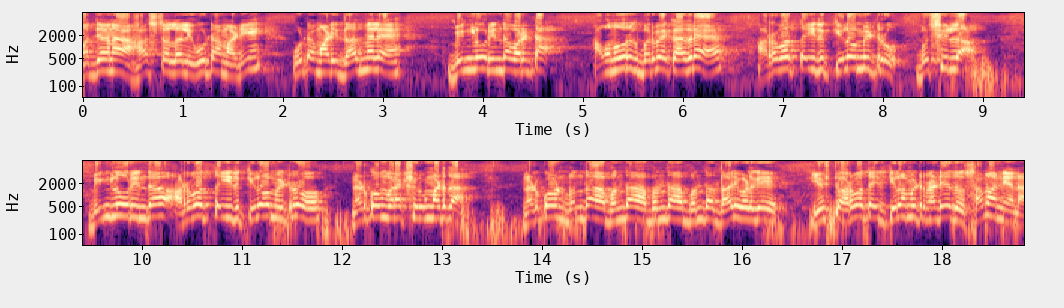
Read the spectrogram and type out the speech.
ಮಧ್ಯಾಹ್ನ ಹಾಸ್ಟೆಲಲ್ಲಿ ಊಟ ಮಾಡಿ, ಊಟ ಮಾಡಿದ್ದಾದಮೇಲೆ ಬೆಂಗಳೂರಿಂದ ಹೊರಟ. ಅವನೂರಿಗೆ ಬರಬೇಕಾದ್ರೆ ಅರವತ್ತೈದು ಕಿಲೋಮೀಟ್ರು ಬಸ್ ಇಲ್ಲ. ಬೆಂಗಳೂರಿಂದ ಅರವತ್ತೈದು ಕಿಲೋಮೀಟ್ರು ನಡ್ಕೊಂಬರಕ್ಕೆ ಶುರು ಮಾಡ್ದ. ನಡ್ಕೊಂಡು ಬಂದ ಬಂದ ಬಂದ ಬಂದ ದಾರಿ ಒಳಗೆ ಎಷ್ಟು ಅರವತ್ತೈದು ಕಿಲೋಮೀಟ್ರ್ ನಡೆಯೋದು ಸಾಮಾನ್ಯನಾ?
